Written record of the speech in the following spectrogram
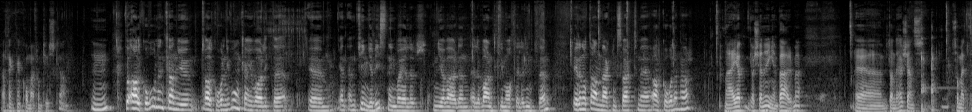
att den kan komma från Tyskland. Mm. För alkoholen kan ju, alkoholnivån kan ju vara lite en, en fingervisning vad gäller nya världen eller varmt klimat eller inte. Är det något anmärkningsvärt med alkoholen här? Nej, jag, jag känner ingen värme. Eh, utan det här känns som ett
